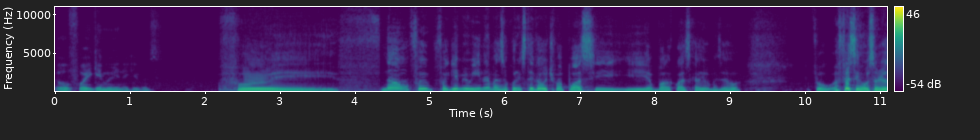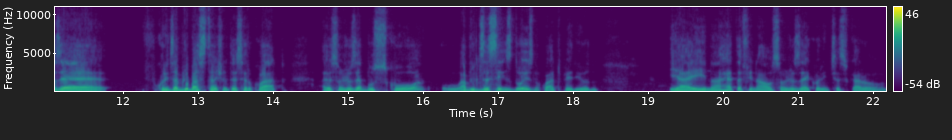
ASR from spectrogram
ou foi Game Winner, Givas? Foi. Não, foi, foi game winner, mas o Corinthians teve a última posse e a bola quase caiu, mas errou. Foi, foi assim, o São José. O Corinthians abriu bastante no terceiro quarto, aí o São José buscou, abriu 16-2 no quarto período. E aí, na reta final, São José e Corinthians ficaram.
